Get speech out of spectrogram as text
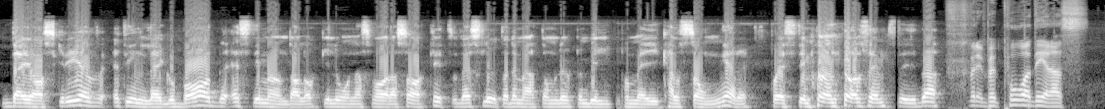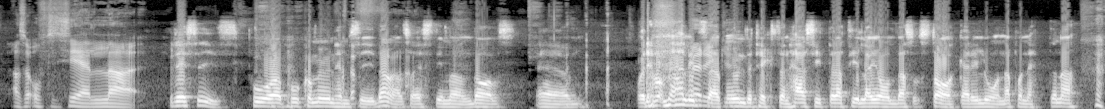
Där jag skrev ett inlägg och bad SD Mölndal och Ilona svara sakligt. Och det slutade med att de la upp en bild på mig i kalsonger på SD Mölndals hemsida. På deras alltså, officiella... Precis, på, på kommunhemsidan, alltså SD Mölndals. Ehm, och det var med lite så här med undertexten, här sitter Attila Joldas och stakar Ilona på nätterna.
